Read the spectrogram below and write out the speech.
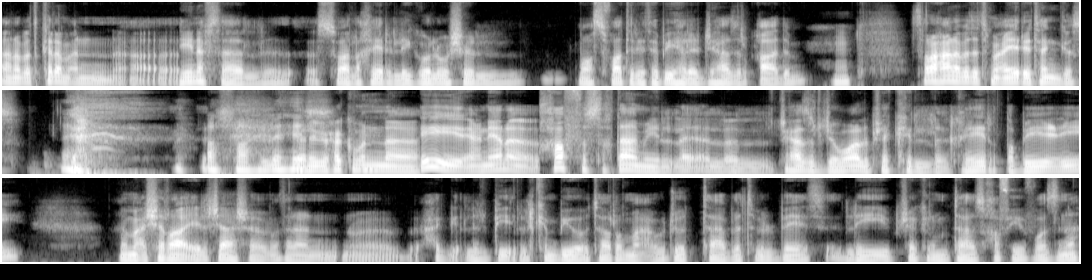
أنا بتكلم عن آه، هي نفسها السؤال الأخير اللي يقول وش المواصفات اللي تبيها للجهاز القادم. صراحة أنا بدأت معاييري تنقص. ليش؟ يعني بحكم إن اي يعني أنا خف استخدامي الجهاز الجوال بشكل غير طبيعي. مع شرائي الشاشة مثلا حق الكمبيوتر ومع وجود تابلت بالبيت اللي بشكل ممتاز خفيف وزنه.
